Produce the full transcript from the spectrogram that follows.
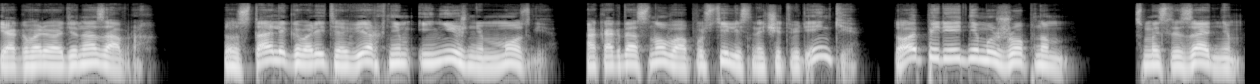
я говорю о динозаврах, то стали говорить о верхнем и нижнем мозге, а когда снова опустились на четвереньки, то о переднем и жопном, в смысле заднем.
